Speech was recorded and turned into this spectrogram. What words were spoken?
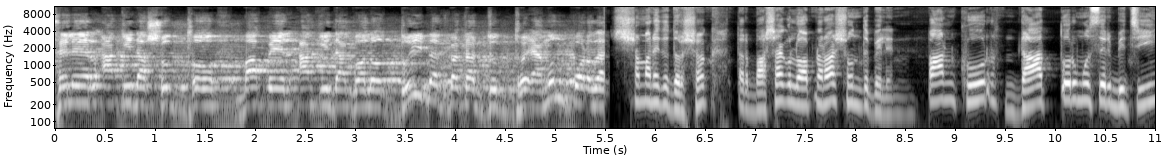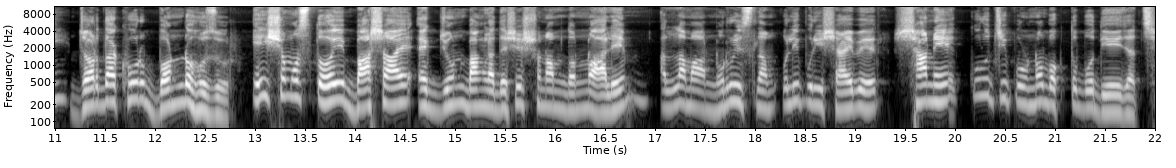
ছেলের আকিদা শুদ্ধ, বাপের দুই যুদ্ধ, এমন সম্মানিত দর্শক, তার ভাষাগুলো আপনারা শুনতে পেলেন। পানখুর, দাঁত তরমুজের বিচি, জর্দাখুর, বন্ড হুজুর। এই সমস্তই বাসায় একজন বাংলাদেশের সুনামধন্য আলেম, আল্লামা নুরুল ইসলাম অলিপুরি সাহেবের শানে কুরুচিপূর্ণ বক্তব্য দিয়ে যাচ্ছে।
